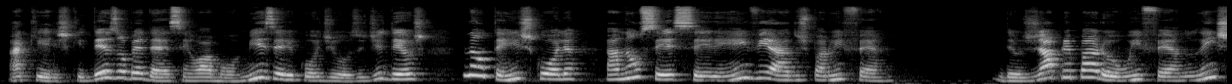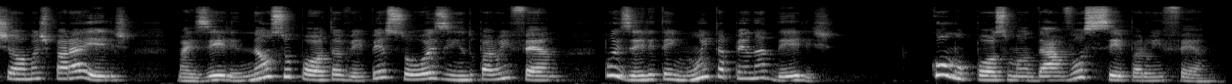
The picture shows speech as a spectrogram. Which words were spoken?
Aqueles que desobedecem ao amor misericordioso de Deus não têm escolha a não ser serem enviados para o inferno. Deus já preparou o inferno em chamas para eles, mas ele não suporta ver pessoas indo para o inferno, pois ele tem muita pena deles. Como posso mandar você para o inferno?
